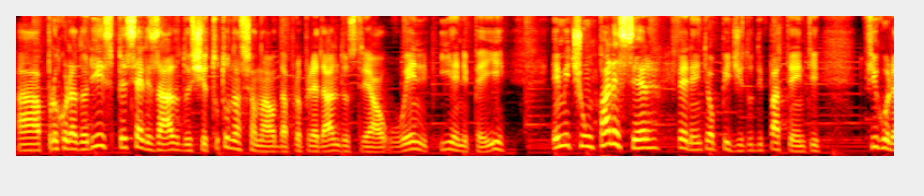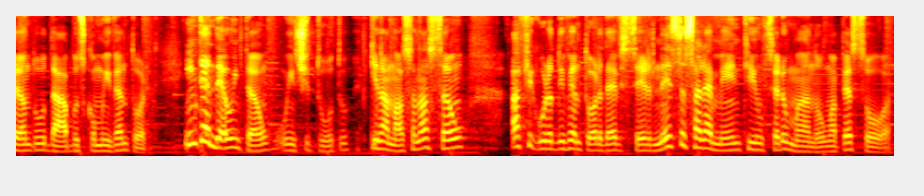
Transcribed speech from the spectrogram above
a Procuradoria Especializada do Instituto Nacional da Propriedade Industrial, o INPI, emitiu um parecer referente ao pedido de patente figurando o Dabos como inventor. Entendeu então o instituto que na nossa nação a figura do inventor deve ser necessariamente um ser humano, uma pessoa.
